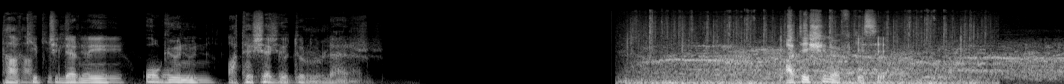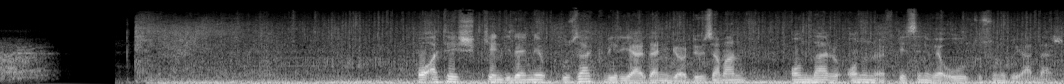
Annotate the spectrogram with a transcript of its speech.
takipçilerini o gün ateşe götürürler. Ateşin öfkesi O ateş kendilerini uzak bir yerden gördüğü zaman onlar onun öfkesini ve uğultusunu duyarlar.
